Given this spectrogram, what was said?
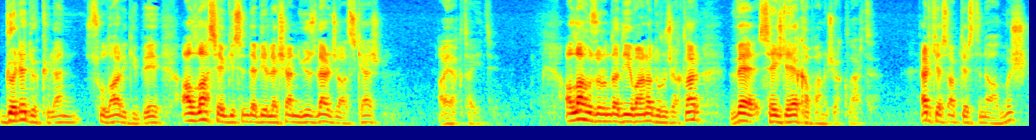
göle dökülen sular gibi Allah sevgisinde birleşen yüzlerce asker ayaktaydı. Allah huzurunda divana duracaklar ve secdeye kapanacaklardı. Herkes abdestini almış,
